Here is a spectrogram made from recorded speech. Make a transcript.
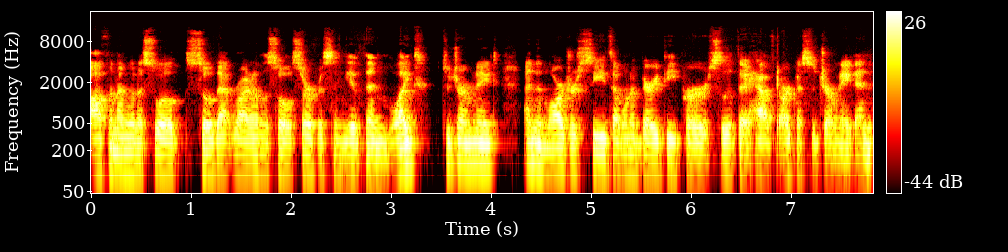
often I'm going to sow that right on the soil surface and give them light to germinate. And then larger seeds, I want to bury deeper so that they have darkness to germinate. And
